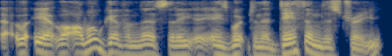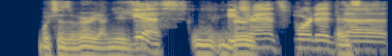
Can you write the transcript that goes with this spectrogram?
uh, yeah, well, I will give him this that he, he's worked in the death industry, which is a very unusual. yes, he very transported uh,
